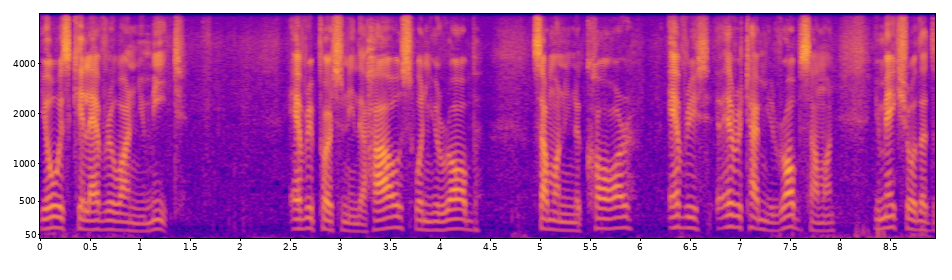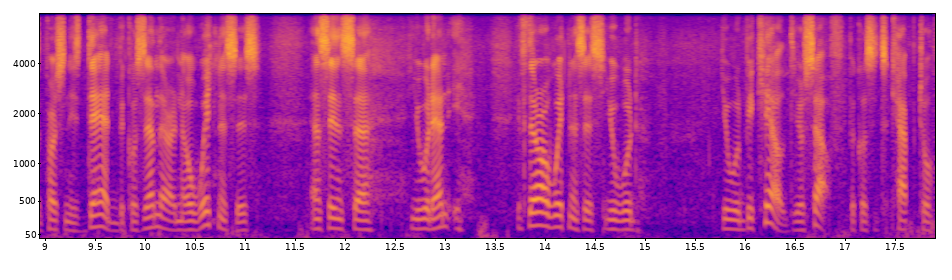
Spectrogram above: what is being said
You always kill everyone you meet. Every person in the house, when you rob someone in a car, every every time you rob someone, you make sure that the person is dead because then there are no witnesses, and since uh, you would end, if there are witnesses, you would you would be killed yourself because it's a capital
